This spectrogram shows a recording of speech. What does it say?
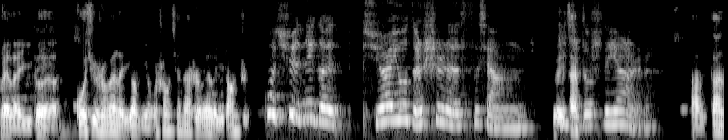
为了一个过去是为了一个名声，现在是为了一张纸。过去那个学而优则仕的思想一直都是这样的。但但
